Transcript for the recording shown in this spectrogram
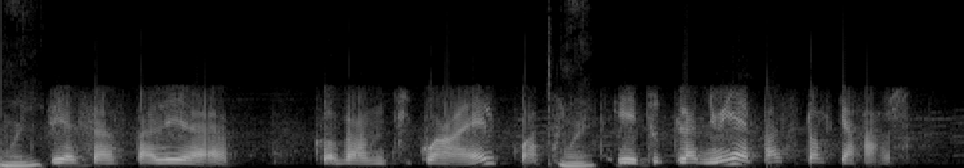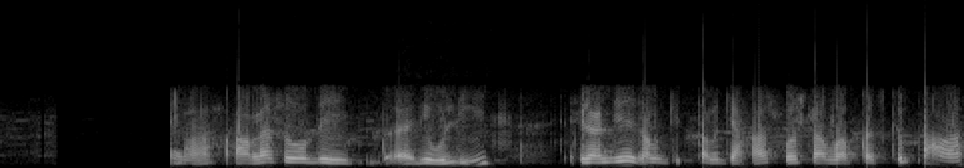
oui, Puis elle s'est installée euh, comme un petit coin à elle, quoi. oui. Et toute la nuit, elle passe dans le garage. Voilà. Alors la journée, elle est au lit. Et la nuit, elle est dans le, dans le garage. Moi, je la vois presque pas. hein.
